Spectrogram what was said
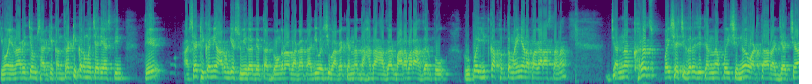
किंवा एन आर एच एम सारखे कंत्राटी कर्मचारी असतील ते अशा ठिकाणी आरोग्य सुविधा देतात. डोंगराळ भागात आदिवासी भागात त्यांना दहा दहा हजार बारा बारा हजार पो- रुपये इतका फक्त महिन्याला पगार असताना ज्यांना खरंच पैशाची गरज आहे त्यांना पैसे न वाटता राज्याच्या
